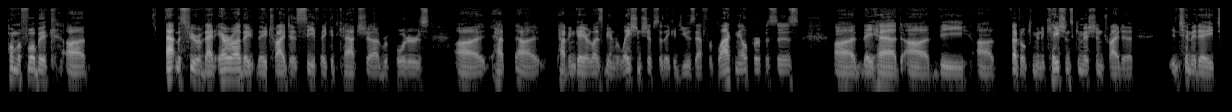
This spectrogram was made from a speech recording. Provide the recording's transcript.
homophobic atmosphere of that era, they they tried to see if they could catch reporters ha- having gay or lesbian relationships, so they could use that for blackmail purposes. Uh, they had uh, the uh, Federal Communications Commission try to intimidate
